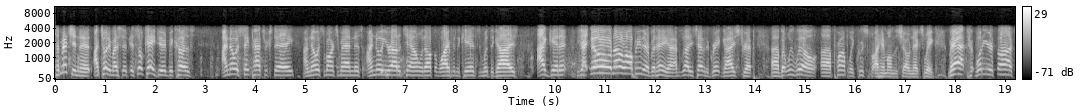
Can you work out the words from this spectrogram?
to mention that, I told him I said it's okay, dude, because – I know it's St. Patrick's Day. I know it's March Madness. I know you're out of town without the wife and the kids and with the guys. I get it. He's like, no, no, I'll be there. But hey, I'm glad he's having a great guys trip. Uh, but we will uh, promptly crucify him on the show next week. Matt, what are your thoughts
